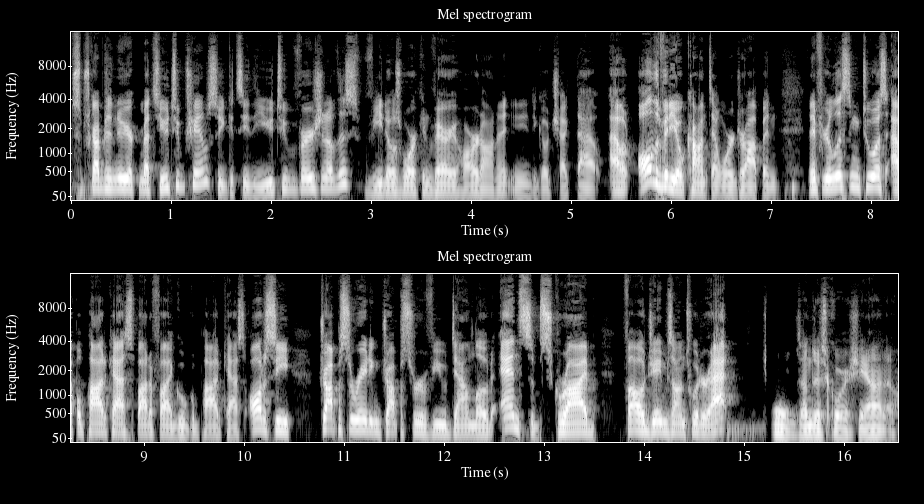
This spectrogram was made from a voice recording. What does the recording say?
subscribe to the New York Mets YouTube channel so you can see the YouTube version of this. Vito's working very hard on it. You need to go check that out. All the video content we're dropping. And if you're listening to us, Apple Podcasts, Spotify, Google Podcasts, Audacy, drop us a rating, drop us a review, download, and subscribe. Follow James on Twitter at James underscore Schiano.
